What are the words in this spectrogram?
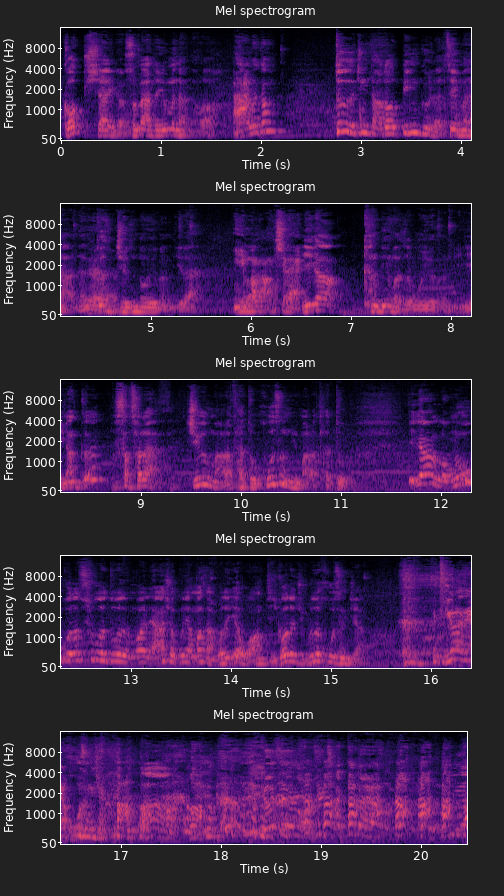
搞屁啊！伊讲昨晚夜到又没哪能哦。阿拉讲都已经带到宾馆了，再没哪能，搿就是侬有问题了。伊没硬起来。伊讲肯定勿是我有问题，伊讲搿杀出来，酒买了太多，花生米买了太多。伊讲弄了我觉着差勿多辰光，两个小姑娘往上高头一晃，地高头全部是花生酱。第二天花生酱，啊，搿是老酒吃多了呀。伊讲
